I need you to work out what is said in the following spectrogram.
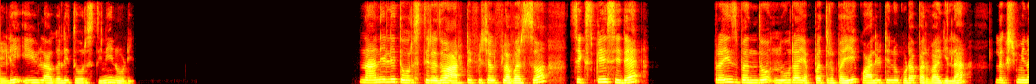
ಹೇಳಿ ಈ ವ್ಲಾಗಲ್ಲಿ ತೋರಿಸ್ತೀನಿ ನೋಡಿ. ನಾನಿಲ್ಲಿ ತೋರಿಸ್ತಿರೋದು ಆರ್ಟಿಫಿಷಿಯಲ್ ಫ್ಲವರ್ಸು ಸಿಕ್ಸ್ ಪೀಸ್ ಇದೆ. ಪ್ರೈಸ್ ಬಂದು ನೂರ ಎಪ್ಪತ್ತು ರೂಪಾಯಿ. ಕ್ವಾಲಿಟಿನೂ ಕೂಡ ಪರವಾಗಿಲ್ಲ. ಲಕ್ಷ್ಮಿನ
